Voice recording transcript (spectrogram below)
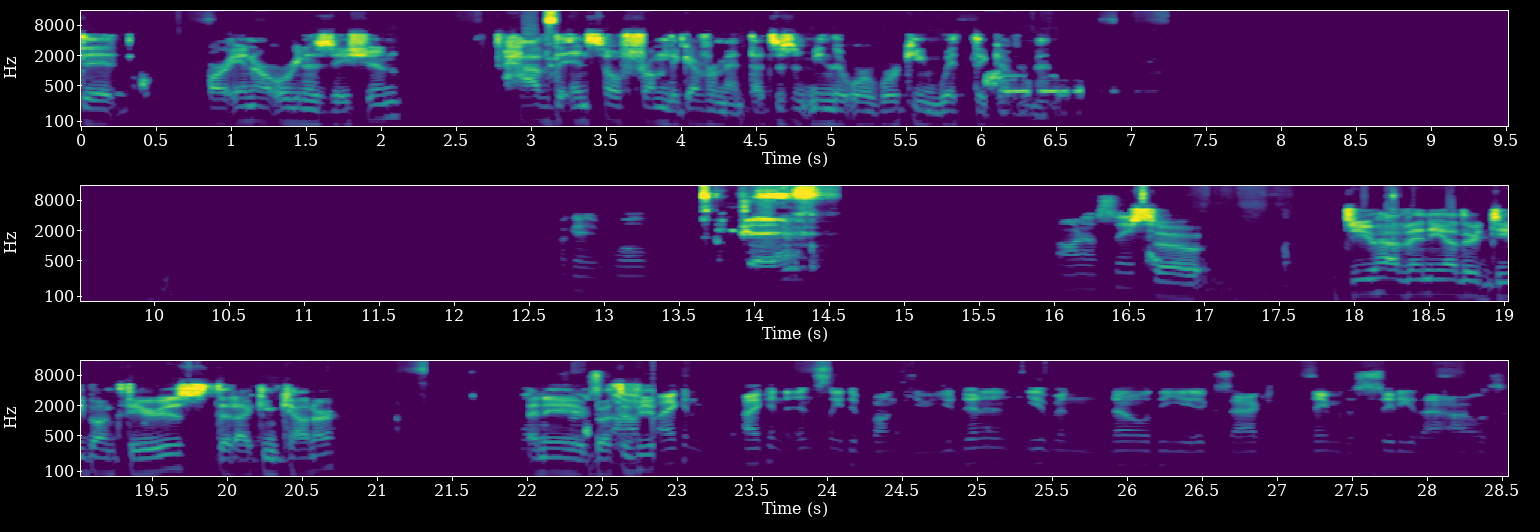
that are in our organization have the intel from the government. That doesn't mean that we're working with the government. Okay, well, Okay. Honestly, So, do you have any other debunk theories that I can counter? well, any- both of you? I can I can instantly debunk you. You didn't even know the exact name of the city that I was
